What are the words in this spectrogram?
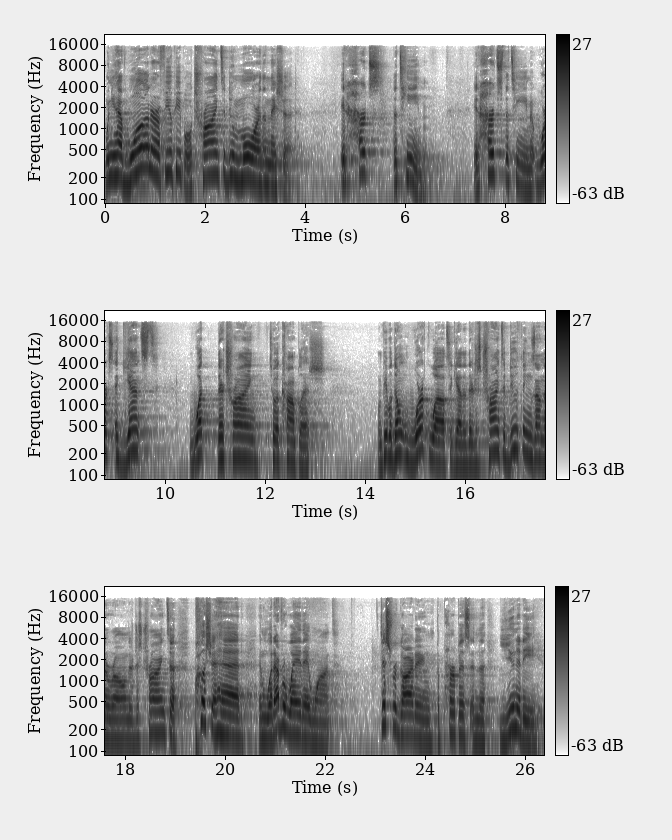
when you have one or a few people trying to do more than they should. It hurts the team. It hurts the team. It works against what they're trying to accomplish. When people don't work well together, they're just trying to do things on their own, they're just trying to push ahead in whatever way they want, disregarding the purpose and the unity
